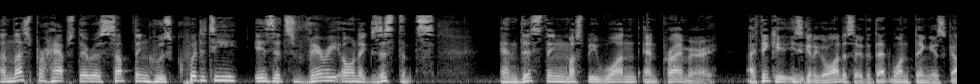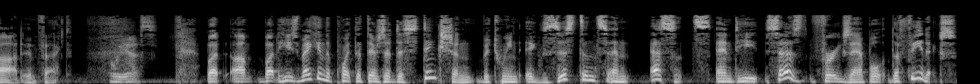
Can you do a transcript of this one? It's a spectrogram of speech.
unless perhaps there is something whose quiddity is its very own existence, and this thing must be one and primary. I think he's going to go on to say that that one thing is God, in fact. Oh yes. But um, but he's making the point that there's a distinction between existence and essence, and he says, for example, the phoenix.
